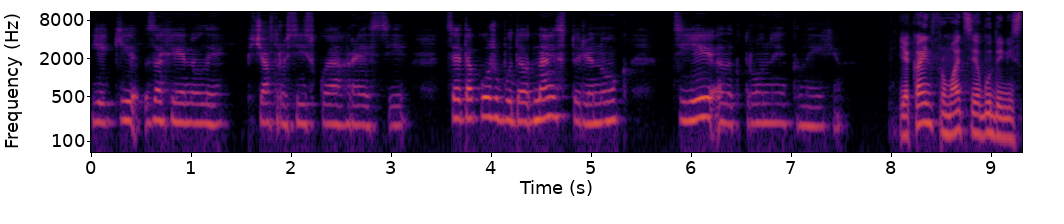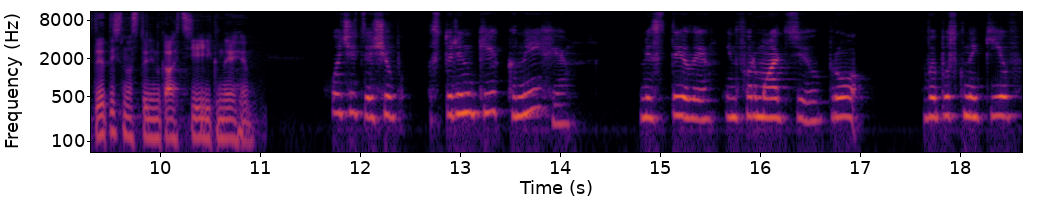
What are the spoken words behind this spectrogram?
які загинули під час російської агресії. Це також буде одна із сторінок цієї електронної книги. Яка інформація буде міститись на сторінках цієї книги? Хочеться, щоб сторінки книги містили інформацію про випускників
